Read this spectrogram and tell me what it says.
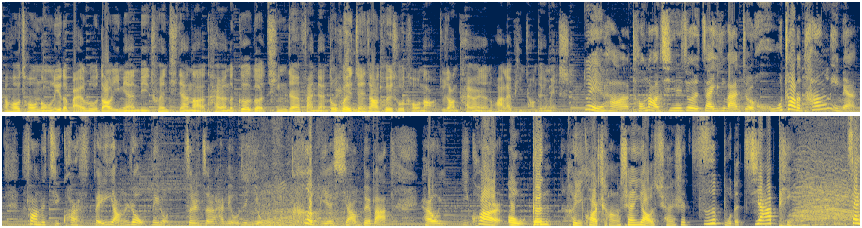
然后从农历的白露到一年立春期间呢，太原的各个清真饭店都会争相推出头脑，就让太原人的话来品尝这个美食。对哈，头脑其实就是在一碗就是糊状的汤里面放着几块肥羊肉，那种滋滋还流着油，特别香，对吧？还有一块藕根。和一块长山药，全是滋补的佳品，在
